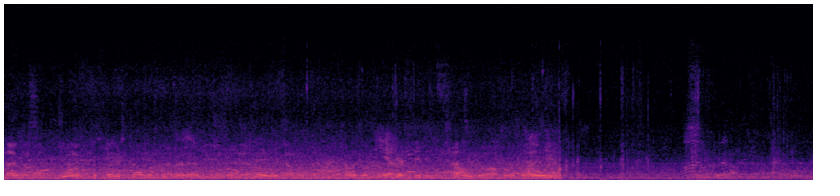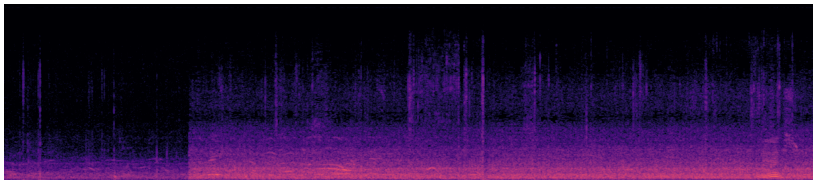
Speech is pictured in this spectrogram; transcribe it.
I was George the first time I put that out. I was looking to get it in tow. I thought, oh, Yes.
